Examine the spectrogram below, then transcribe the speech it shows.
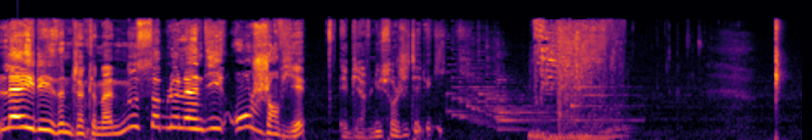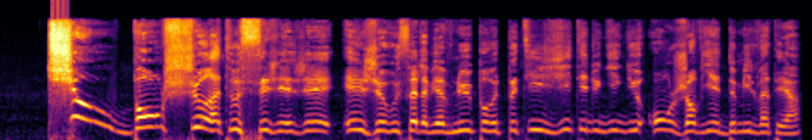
Ladies and gentlemen, nous sommes le lundi 11 janvier et bienvenue sur le JT du Geek. Tchou Bonjour à tous, c'est GLG et je vous souhaite la bienvenue pour votre petit JT du Geek du 11 janvier 2021.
